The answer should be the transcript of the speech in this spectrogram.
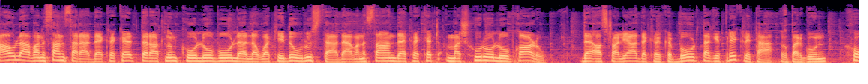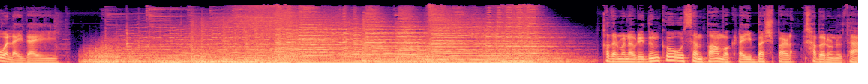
او له افغانستان سره د کرکټ د راتلونکو لوبو له لغوه کېدو وروسته د افغانستان د کرکټ مشهورو لوبغاړو د استرالیا د کرکټ بورډ دغه پریکړه ته غبرګون خوولای دی قدرمن اوریدونکو اوس هم پام وکړئ بشپړ خبرونه ته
